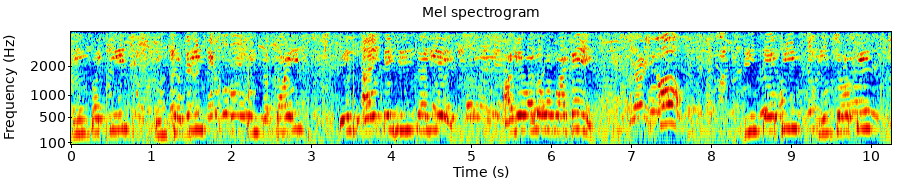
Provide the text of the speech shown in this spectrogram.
तीन पच्चीस, तीन छब्बीस, तीन सत्ताईस। तेईस और तेईस डालिए आगे वालों को बांटें। तीन तैतीस, तीन चौंतीस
